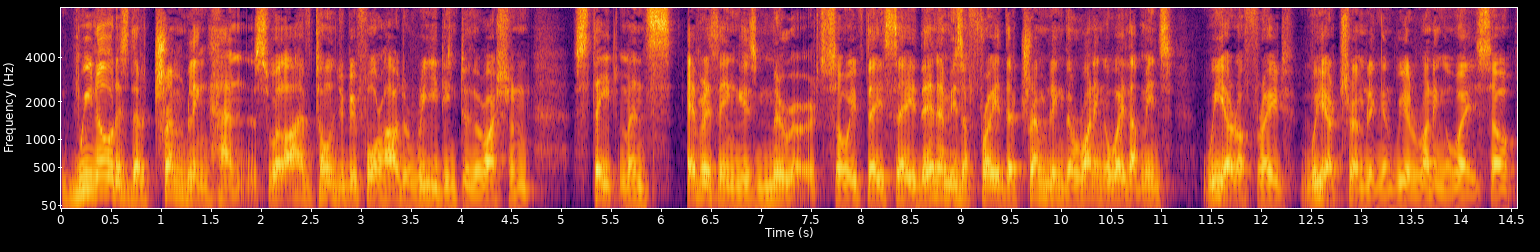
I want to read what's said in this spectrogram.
We notice their trembling hands. Well, I have told you before how to read into the Russian statements. Everything is mirrored. So if they say the enemy is afraid, they're trembling, they're running away, that means we are afraid, we are trembling, and we are running away. So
